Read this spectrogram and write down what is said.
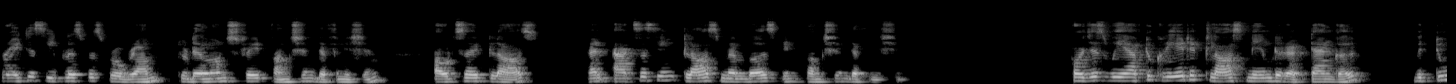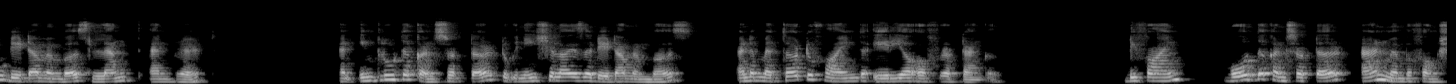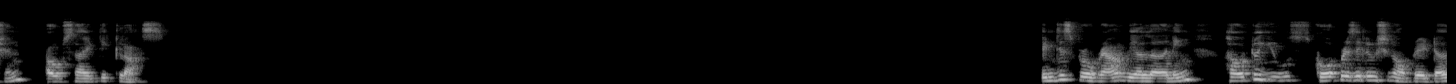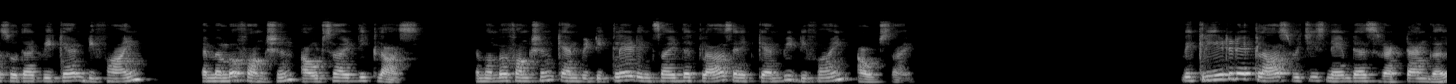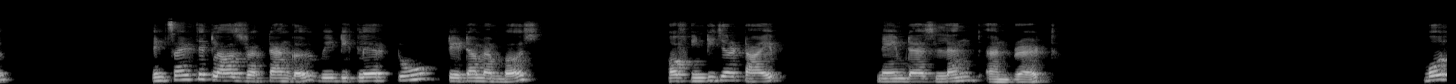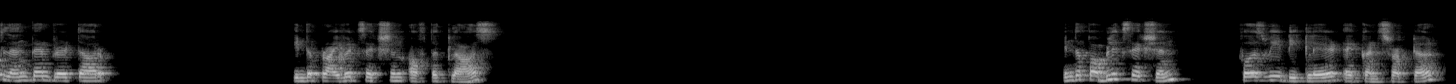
Write a C++ program to demonstrate function definition outside class and accessing class members in function definition. For this, we have to create a class named rectangle with two data members length and breadth and include the constructor to initialize the data members and a method to find the area of rectangle. Define both the constructor and member function outside the class. In this program, we are learning how to use scope resolution operator so that we can define a member function outside the class. A member function can be declared inside the class and it can be defined outside. We created a class which is named as rectangle. Inside the class rectangle, we declare two data members of integer type named as length and breadth. Both length and breadth are in the private section of the class. In the public section, first we declared a constructor.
